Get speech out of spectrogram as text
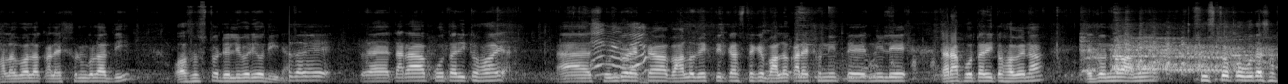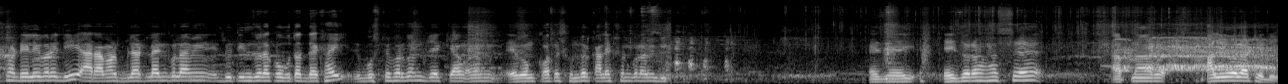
ভালো ভালো কালেকশনগুলো দিই অসুস্থ ডেলিভারিও দিই না। যাতে, তারা প্রতারিত হয় সুন্দর একটা ভালো ব্যক্তির কাছ থেকে ভালো কালেকশন নিতে নিলে তারা প্রতারিত হবে না। এজন্য আমি সুস্থ কবুতর সবসময় ডেলিভারি দিই। আর আমার ব্লাড লাইনগুলো আমি দু তিন জোড়া কবুতর দেখাই। বুঝতে পারবেন যে কেমন এবং কত সুন্দর কালেকশনগুলো আমি এই যে এই জোড়া হচ্ছে আপনার আলিওলা টেডি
